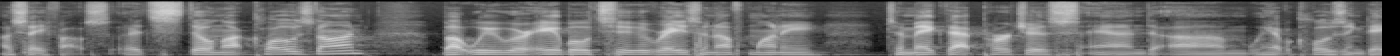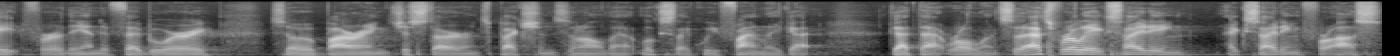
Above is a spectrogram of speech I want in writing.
a safe house. It's still not closed on, but we were able to raise enough money to make that purchase, and um, we have a closing date for the end of February. So, barring just our inspections and all that, looks like we finally got got that rolling. So that's really exciting exciting for us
